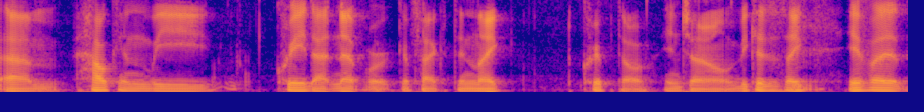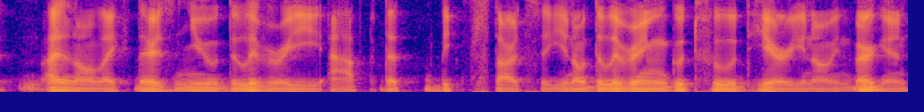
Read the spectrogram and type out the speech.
um, how can we create that network effect in like crypto in general? Because it's like, if I, I don't know, like there's new delivery app that be- starts, you know, delivering good food here, you know, in Bergen.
